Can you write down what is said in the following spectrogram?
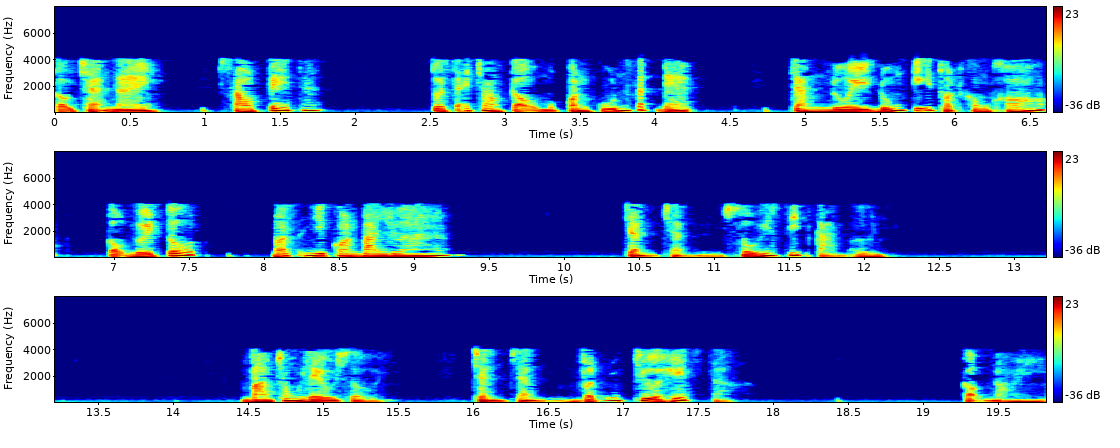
Cậu Trần này, sau Tết á, tôi sẽ cho cậu một con cún rất đẹp. Chăn nuôi đúng kỹ thuật không khó, cậu nuôi tốt, nó sẽ như con ba lưa. Trần Trần xối rít cảm ơn. Vào trong lều rồi, Trần Trần vẫn chưa hết sợ. Cậu nói,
